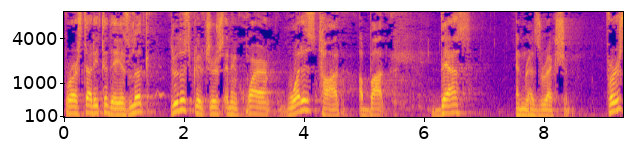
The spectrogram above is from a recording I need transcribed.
for our study today is look through the scriptures and inquire what is taught about death and resurrection. First,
